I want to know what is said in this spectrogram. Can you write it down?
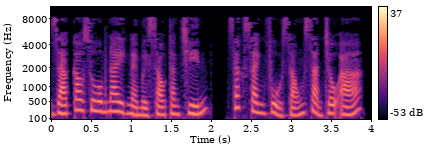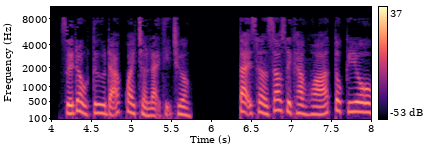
Giá cao su hôm nay ngày 16 tháng 9, sắc xanh phủ sóng sàn châu Á, giới đầu tư đã quay trở lại thị trường. Tại Sở Giao dịch Hàng hóa Tokyo,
